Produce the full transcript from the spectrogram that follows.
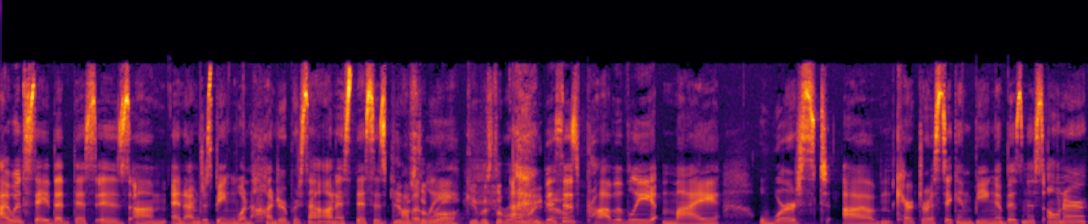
I would say that this is, um, and I'm just being 100% honest. This is Give us the probably raw. Give us the raw right this now. is probably my worst um, characteristic in being a business owner.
